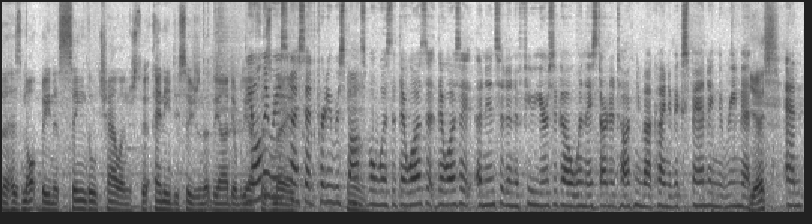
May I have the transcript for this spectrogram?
there has not been a single challenge to any decision that the IWF has made. The only has reason made. I said pretty responsible was that there was a, there was a, an incident a few years ago when they started talking about kind of expanding the remit. Yes. And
